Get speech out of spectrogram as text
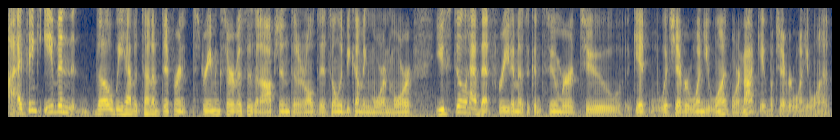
I think even though we have a ton of different streaming services and options, and it's only becoming more and more, you still have that freedom as a consumer to get whichever one you want or not get whichever one you want.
